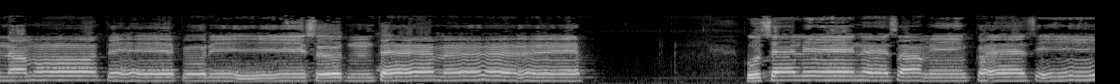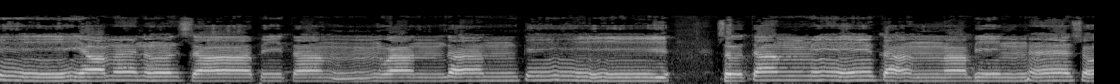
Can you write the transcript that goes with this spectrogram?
නමෝතේ පුරිසුත්තම කුසලේන සමික්ඛසී යමනුසාපිතං වන්දන්ති සුතං මේතං අභින්නසෝ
